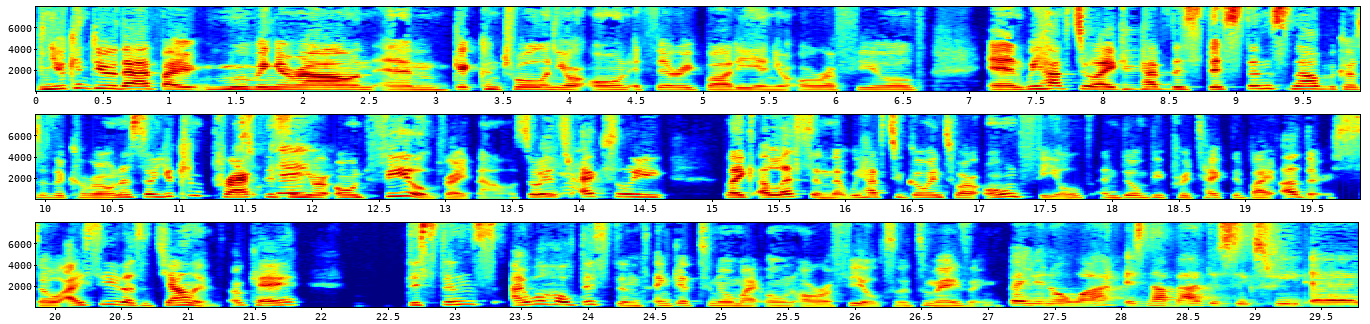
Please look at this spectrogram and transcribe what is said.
And you can do that by moving around and get control in your own etheric body and your aura field. And we have to like have this distance now because of the corona. So you can practice okay. in your own field right now. So it's yeah. actually like a lesson that we have to go into our own field and don't be protected by others. So i see it as a challenge. Okay distance i will hold distance and get to know my own aura field so it's amazing but you know what it's not bad the six feet uh,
